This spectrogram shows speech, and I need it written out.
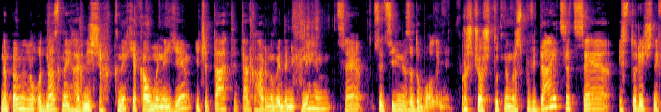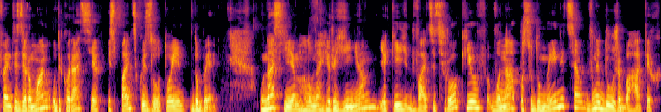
напевно, одна з найгарніших книг, яка в мене є. І читати так гарно видані книги це суцільне задоволення. Про що ж тут нам розповідається? Це історичний фентезі-роман у декораціях іспанської золотої доби. У нас є головна героїня, якій 20 років, вона посудомийниця в не дуже багатих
